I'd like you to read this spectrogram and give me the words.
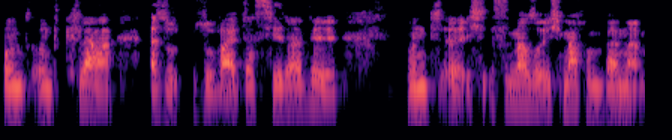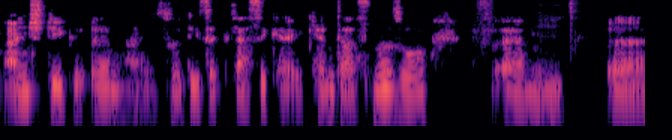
und, und klar, also soweit das jeder will. Und äh, ich ist immer so, ich mache bei meinem Einstieg ähm, so diese Klassiker, ihr kennt das, ne, so ähm, äh,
